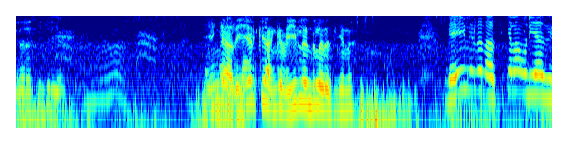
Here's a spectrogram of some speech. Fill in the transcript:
இதை ரசிக்கிறிய எங்க அது இயற்கை அங்க வெயில் ரெண்டுல ரசிக்கணும். வெயில்னா ரசிக்கலாம் முடியாது.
